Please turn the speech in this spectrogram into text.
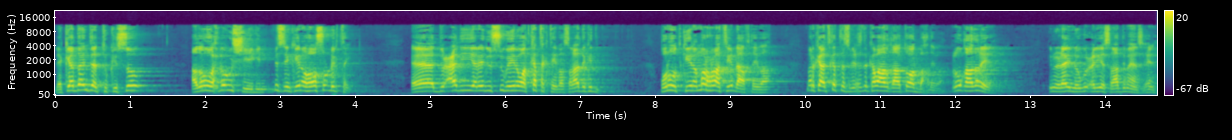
Laakiin haddaad intaad tukiso adoon waxba u sheegin bisinkiina hoos u dhigtay. Ducadii yareedu sugayna waad ka tagtayba salaadda kadib. Qunuudkiina mar horaad sii dhaaftayba markaad iska tasbiixsata kabaad qaato oad baxdayba muxuu qaadanaya inuu ilahay noogu celiyo salaaddii ma ansixina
